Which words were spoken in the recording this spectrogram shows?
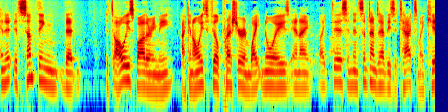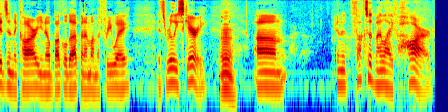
and it, it's something that it's always bothering me. I can always feel pressure and white noise, and I like this. And then sometimes I have these attacks. My kids in the car, you know, buckled up, and I'm on the freeway. It's really scary, um, and it fucks with my life hard.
